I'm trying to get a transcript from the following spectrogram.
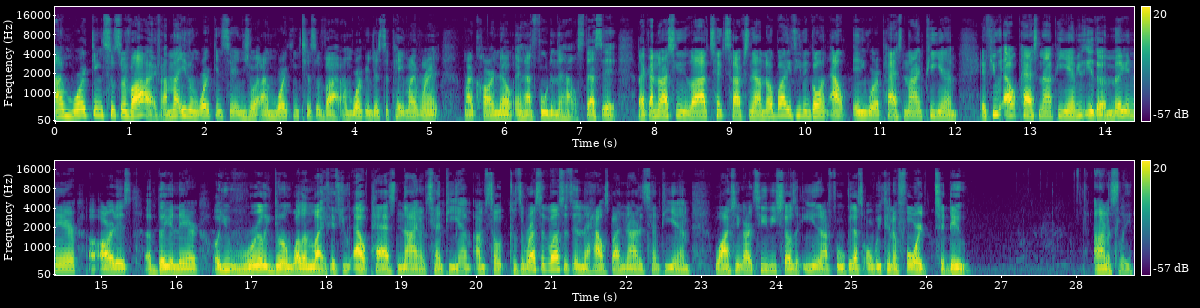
I'm working to survive. I'm not even working to enjoy. I'm working to survive. I'm working just to pay my rent, my car note, and have food in the house. That's it. Like I know I see of TikToks now. Nobody's even going out anywhere past 9 p.m. If you out past 9 p.m., you either a millionaire, a artist, a billionaire, or you really doing well in life. If you out past 9 or 10 p.m. I'm so because the rest of us is in the house by 9 to 10 p.m. watching our TV shows and eating our food because that's all we can afford to do. Honestly,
